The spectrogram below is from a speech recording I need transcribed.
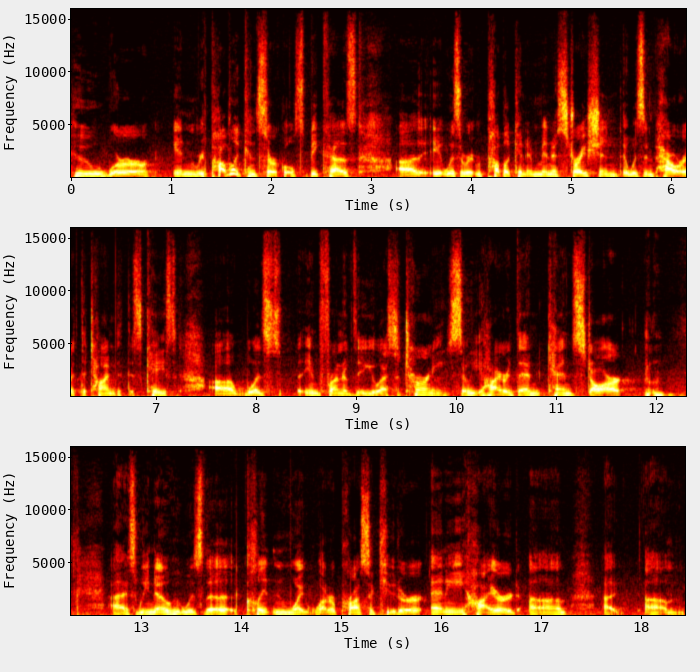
who were in Republican circles because uh, it was a Republican administration that was in power at the time that this case uh, was in front of the U.S. attorney. So he hired then Ken Starr. as we know, who was the Clinton Whitewater prosecutor, and he hired um, uh, um,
